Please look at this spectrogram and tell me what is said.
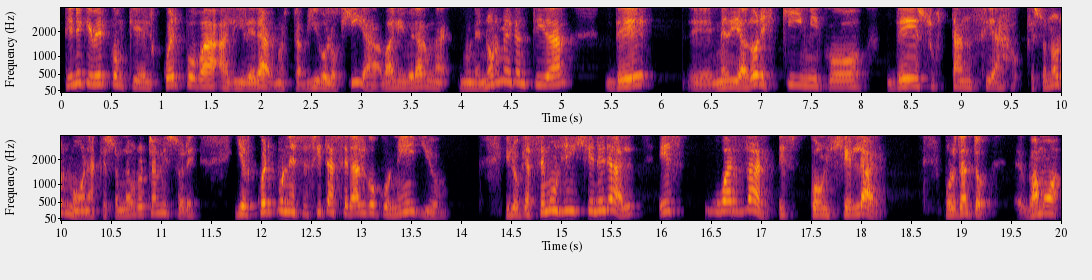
tiene que ver con que el cuerpo va a liberar, nuestra biología va a liberar una enorme cantidad de eh, mediadores químicos, de sustancias que son hormonas, que son neurotransmisores, y el cuerpo necesita hacer algo con ello. Y lo que hacemos en general es guardar, es congelar. Por lo tanto, eh, vamos,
